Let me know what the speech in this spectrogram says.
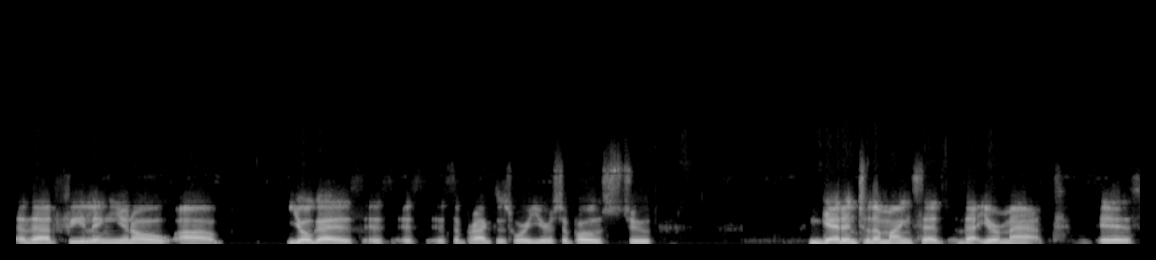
that feeling, you know, uh, yoga is, is is is a practice where you're supposed to get into the mindset that your mat is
